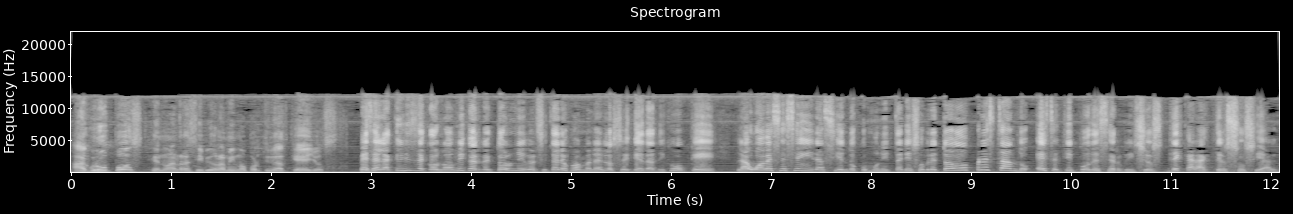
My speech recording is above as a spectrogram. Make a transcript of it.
a grupos que no han recibido la misma oportunidad que ellos. Pese a la crisis económica, el rector universitario Juan Manuel Osegueda dijo que la UABC seguirá siendo comunitaria y sobre todo prestando este tipo de servicios de carácter social.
